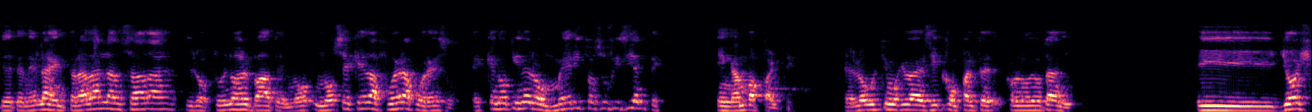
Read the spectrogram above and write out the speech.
tener las entradas lanzadas y los turnos al bate, no, no se queda fuera por eso, es que no tiene los méritos suficientes en ambas partes. Es lo último que iba a decir con, parte, con lo de Otani. Y Josh,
